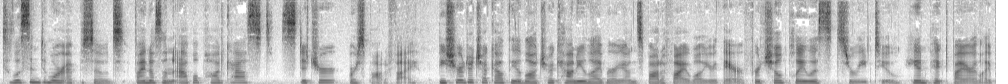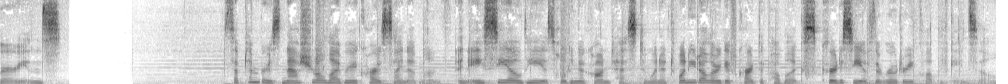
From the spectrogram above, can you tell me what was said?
To listen to more episodes, find us on Apple Podcasts, Stitcher, or Spotify. Be sure to check out the Alachua County Library on Spotify while you're there for chill playlists to read to, handpicked by our librarians. September is National Library Card Sign Up Month, and ACLD is holding a contest to win a $20 gift card to Publix, courtesy of the Rotary Club of Gainesville.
